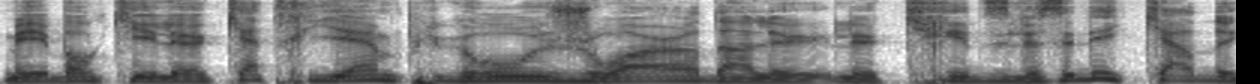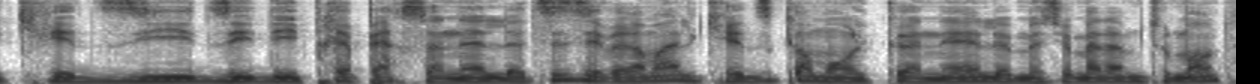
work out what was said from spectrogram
mais bon, qui est le quatrième plus gros joueur dans le, crédit. C'est des cartes de crédit, des, des prêts personnels. Tu sais, c'est vraiment le crédit comme on le connaît, le Monsieur, Madame, tout le monde.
